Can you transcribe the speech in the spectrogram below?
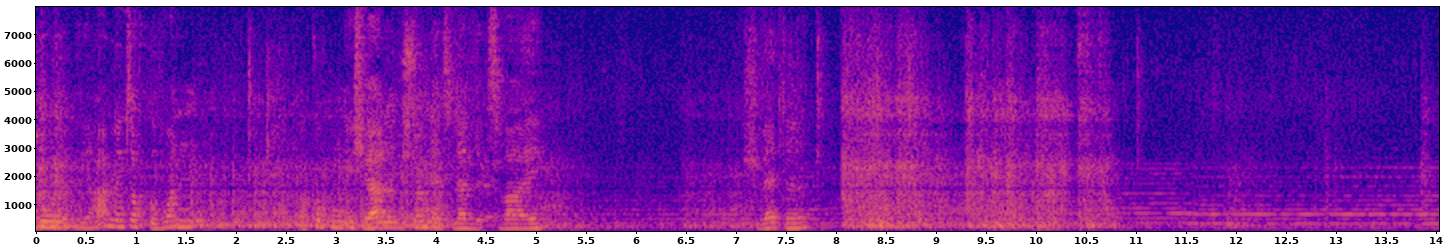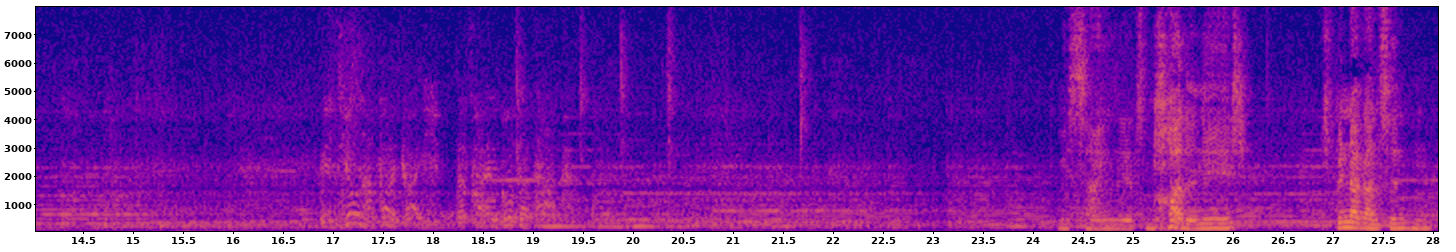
So, wir haben jetzt auch gewonnen. Mal gucken, ich werde bestimmt jetzt Level 2. Ich wette. Mission erfolgreich. Das war ein guter Tag. Mich zeigen sie jetzt gerade nicht. Ich bin da ganz hinten.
